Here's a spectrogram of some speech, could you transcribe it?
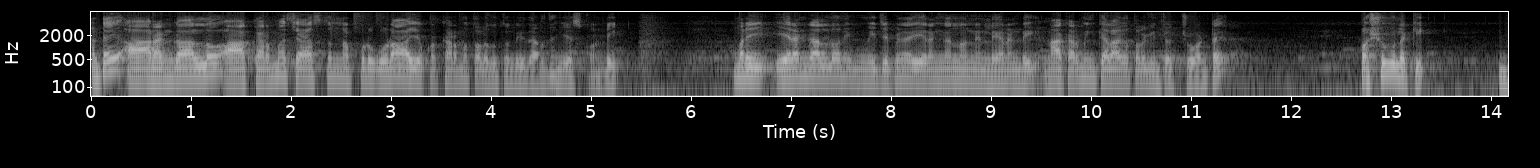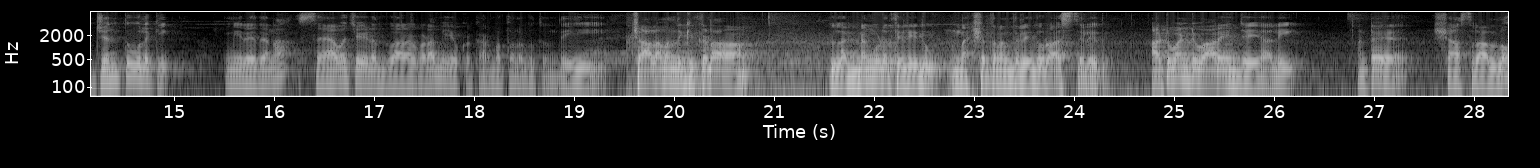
అంటే ఆ రంగాల్లో ఆ కర్మ చేస్తున్నప్పుడు కూడా ఆ యొక్క కర్మ తొలగుతుంది. ఇది అర్థం చేసుకోండి. మరి ఏ రంగాల్లోని మీరు చెప్పిన ఏ రంగంలో నేను లేనండి. నా కర్మ ఇంకెలాగ తొలగించవచ్చు అంటే పశువులకి జంతువులకి మీరు ఏదైనా సేవ చేయడం ద్వారా కూడా మీ యొక్క కర్మ తొలగుతుంది. చాలామందికి ఇక్కడ లగ్నం కూడా తెలియదు నక్షత్రం తెలియదు రాశి తెలియదు అటువంటి వారు ఏం చేయాలి? అంటే శాస్త్రాల్లో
